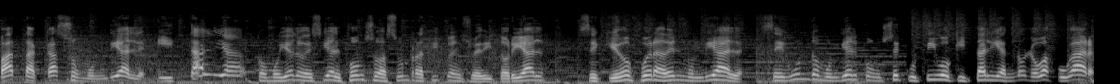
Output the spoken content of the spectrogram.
batacazo mundial. Italia, como ya lo decía Alfonso hace un ratito en su editorial, se quedó fuera del mundial. Segundo mundial consecutivo que Italia no lo va a jugar.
